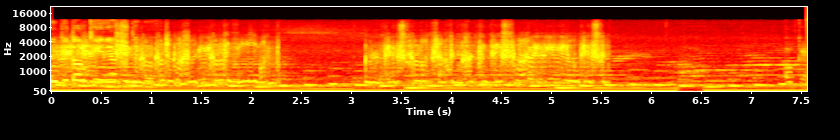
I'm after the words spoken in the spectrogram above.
kayak walkie talkie-nya gitu oke.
